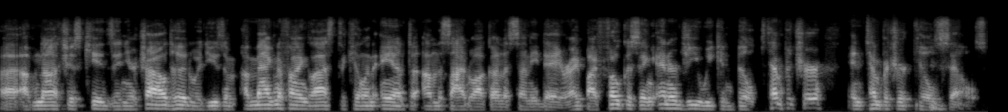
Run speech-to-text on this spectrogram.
uh, obnoxious kids in your childhood would use a, a, magnifying glass to kill an ant on the sidewalk on a sunny day, right? By focusing energy, we can build temperature, and temperature kills mm-hmm. cells.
